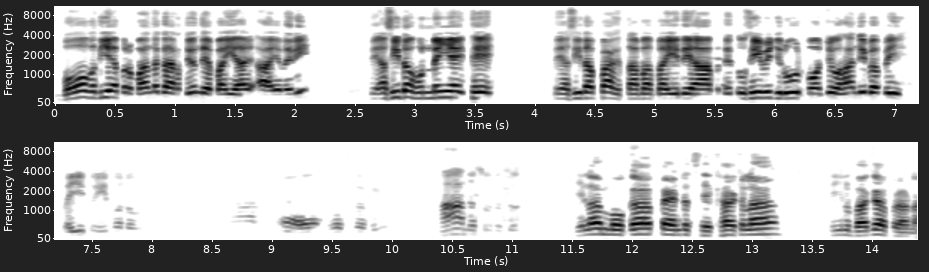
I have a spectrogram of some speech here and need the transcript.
ਬਹੁਤ ਵਧੀਆ ਪ੍ਰਬੰਧ ਕਰਦੇ ਹੁੰਦੇ ਆ ਬਾਈ ਆ- ਆਏ ਵਾਰੀ। ਤੇ ਅਸੀਂ ਤਾਂ ਹੁੰਨੇ ਹੀ ਆ ਇੱਥੇ। ਤੇ ਅਸੀਂ ਤਾਂ ਭਗਤਾਂ ਬਾਬਾ ਜੀ ਦੇ ਆਪ ਤੇ ਤੁਸੀਂ ਵੀ ਜਰੂਰ ਪਹੁੰਚੋ। ਹਾਂਜੀ ਬਾਬਾ ਜੀ ਬਾਈ ਜੀ ਤੁਸੀਂ ਬੋਲੋ। ਹਾਂ ਦੱਸੋ ਦੱਸੋ। ਜ਼ਿਲ੍ਹਾ ਮੋਗਾ ਪਿੰਡ ਸੇਖਾ ਕਲਾਂ ਤਹਿਸੀਲ ਬਾਘਾ ਪੁਰਾਣਾ।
